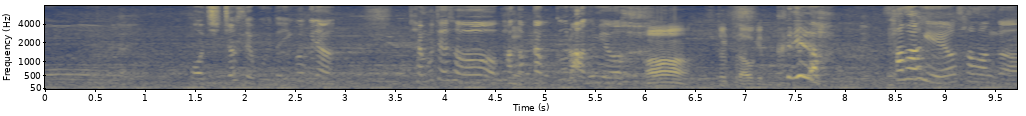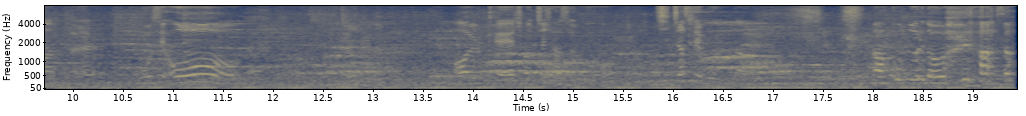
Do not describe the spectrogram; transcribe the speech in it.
오, 어 진짜 세 보인다. 이거 그냥 잘못해서 반갑다고 끌어안으면 아, 뚫고 나오겠네. 큰일 나. 사망이에요, 사망가. 네. 옷이, 오. 어, 이렇게 전체 샷으로. 진짜 세 보인다. 아, 콧물이 너무 많이 나와서.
